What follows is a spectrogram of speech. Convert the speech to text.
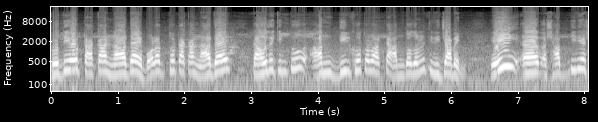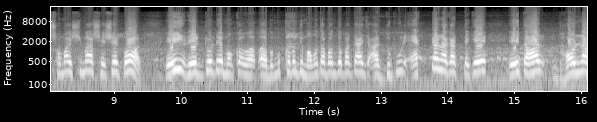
প্রদেয় টাকা না দেয়, বরাদ্দ টাকা না দেয়, তাহলে কিন্তু দীর্ঘতর একটা আন্দোলনে তিনি যাবেন। এই সাত দিনের সময়সীমা শেষের পর এই রেড রোডে মুখ্য- মুখ্যমন্ত্রী মমতা বন্দ্যোপাধ্যায় আজ দুপুর একটা নাগাদ থেকে এই তার ধর্ণা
